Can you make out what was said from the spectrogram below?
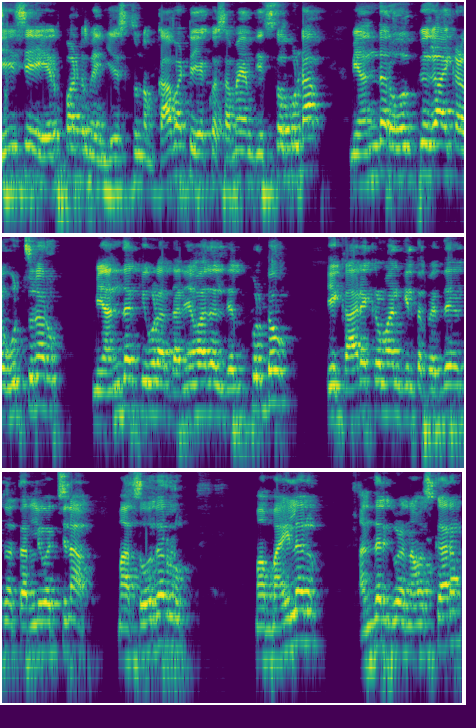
చేసే ఏర్పాటు మేము చేస్తున్నాం. కాబట్టి ఎక్కువ సమయం తీసుకోకుండా మీ అందరు ఓపికగా ఇక్కడ కూర్చున్నారు. మీ అందరికీ కూడా ధన్యవాదాలు తెలుపుకుంటూ ఈ కార్యక్రమానికి ఇంత పెద్ద ఎత్తున తరలి వచ్చిన మా సోదరులు మా మహిళలు అందరికీ కూడా నమస్కారం.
